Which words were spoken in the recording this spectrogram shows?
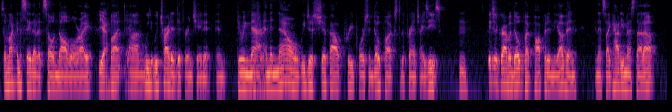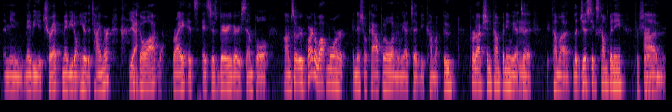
so I'm not going to say that it's so novel, right? Yeah. But um, we we try to differentiate it and doing that. sure. And then now we just ship out pre-portioned dough pucks to the franchisees. Mm. They just grab a dough puck, pop it in the oven, and it's like, how do you mess that up? I mean, maybe you trip, maybe you don't hear the timer Yeah. go off, right? It's it's just very very simple. Um, so it required a lot more initial capital. I mean, we had to become a food production company, we had to become a logistics company, For sure. um,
